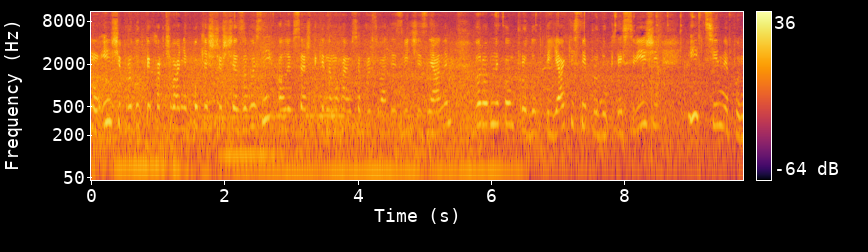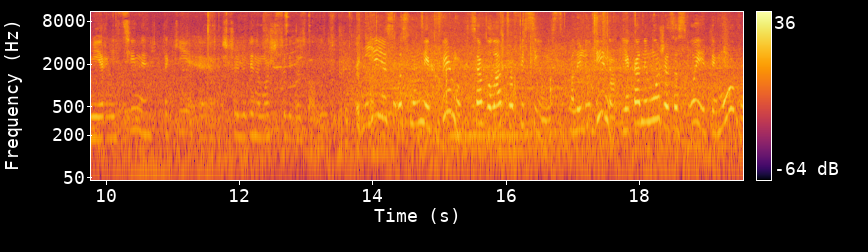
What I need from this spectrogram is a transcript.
ну, інші продукти харчування поки що ще завозні, але все ж таки намагаємося працювати з вітчизняним виробником. Продукти якісні, продукти свіжі і ціни помірні. Ціни такі, е, що людина може собі дозволити. Однією з основних вимог це була професійність. Але людина, яка не може засвоїти мову,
